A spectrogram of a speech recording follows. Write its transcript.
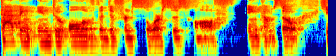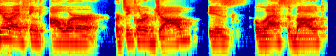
tapping into all of the different sources of income. So here, I think our particular job is less about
